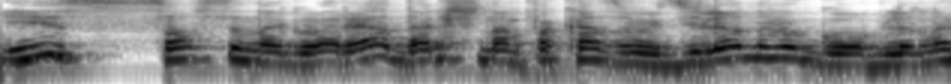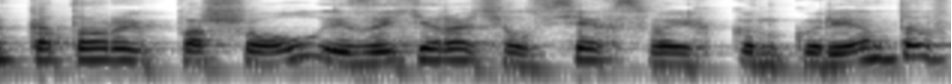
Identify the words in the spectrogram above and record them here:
И, собственно говоря, дальше нам показывают зеленого гоблина, который пошел и захерачил всех своих конкурентов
